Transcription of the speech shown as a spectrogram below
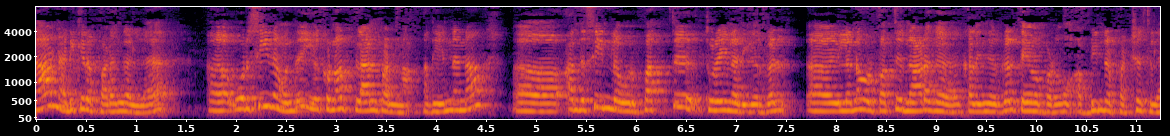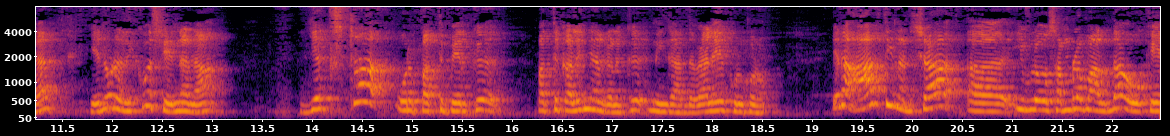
நான் நடிக்கிற படங்களில் ஒரு சீனை வந்து இயக்குனர் பிளான் பண்ணலாம். அது என்னன்னா அந்த சீனில் ஒரு பத்து துணை நடிகர்கள் இல்லைன்னா ஒரு பத்து நாடக கலைஞர்கள் தேவைப்படும் அப்படின்ற பட்சத்தில் என்னோட ரிக்வஸ்ட் என்னன்னா எக்ஸ்ட்ரா ஒரு பத்து பேருக்கு பத்து கலைஞர்களுக்கு நீங்கள் அந்த வேலையை கொடுக்கணும். ஏன்னா ஆர்த்தி நடிச்சா இவ்வளோ சம்பளமாக இருந்தால் ஓகே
